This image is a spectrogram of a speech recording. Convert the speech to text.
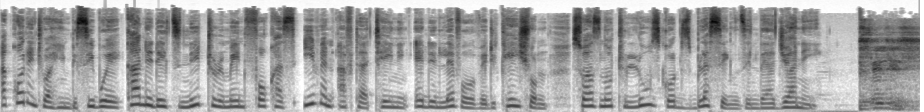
According to Ahimbisibwe, candidates need to remain focused even after attaining any level of education so as not to lose God's blessings in their journey. Stages,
